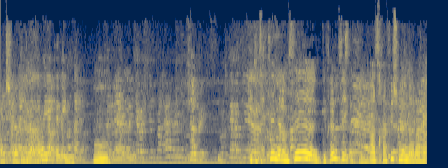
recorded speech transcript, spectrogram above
ندير الرؤيه كليمه مم. حيت تحتاني راه مساقي فهمتي؟ ما تخافيش منها راه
